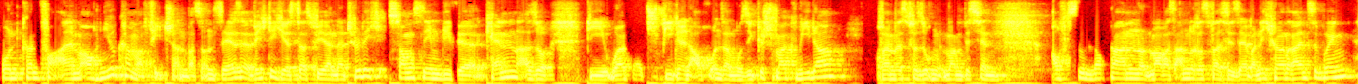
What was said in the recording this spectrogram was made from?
und können vor allem auch Newcomer featuren, was uns sehr, sehr wichtig ist, dass wir natürlich Songs nehmen, die wir kennen. Also die Workouts spiegeln auch unseren Musikgeschmack wieder auch wenn wir es versuchen, immer ein bisschen aufzulockern und mal was anderes, was wir selber nicht hören, reinzubringen.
